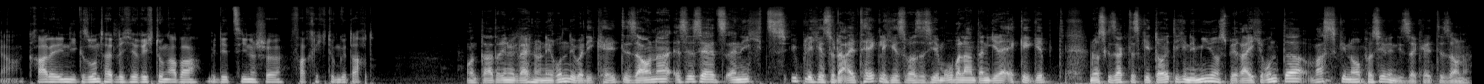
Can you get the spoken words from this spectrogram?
ja, gerade in die gesundheitliche Richtung, aber medizinische Fachrichtung gedacht. Und da drehen wir gleich noch eine Runde über die Kältesauna. Es ist ja jetzt nichts Übliches oder Alltägliches, was es hier im Oberland an jeder Ecke gibt. Du hast gesagt, es geht deutlich in den Minusbereich runter. Was genau passiert in dieser Kältesauna?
